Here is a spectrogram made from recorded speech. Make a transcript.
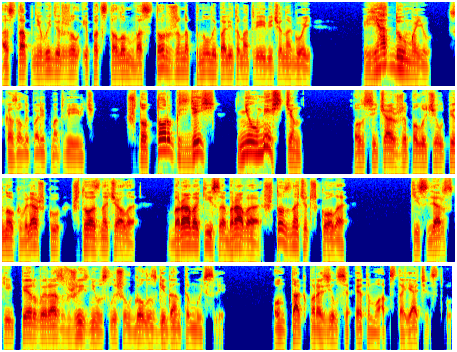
Остап не выдержал и под столом восторженно пнул Ипполита Матвеевича ногой. — Я думаю, — сказал Ипполит Матвеевич, — что торг здесь неуместен. Он сейчас же получил пинок в ляжку, что означало «Браво, киса, браво! Что значит школа?» Кислярский первый раз в жизни услышал голос гиганта мысли. Он так поразился этому обстоятельству,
